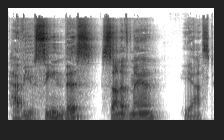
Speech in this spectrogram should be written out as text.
Have you seen this, Son of Man? he asked.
